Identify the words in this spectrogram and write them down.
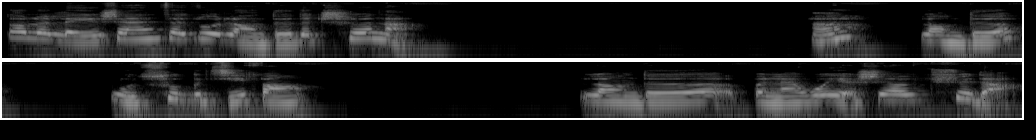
到了雷山再坐朗德的车呢。啊，朗德，我猝不及防。朗德本来我也是要去的，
